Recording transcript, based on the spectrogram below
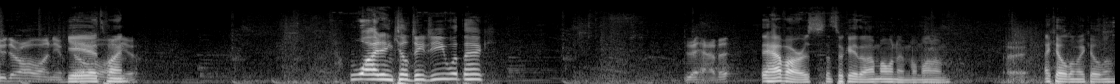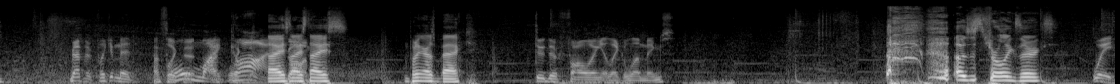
Dude, they're all on you. Yeah, They're it's fine. Why didn't kill JG? What the heck? Do they have it? They have ours. That's okay though. I'm on him. I'm on him. Alright. I killed him. I killed him. Rapid, flick it mid. I flicked oh it. my I flicked it. god. Nice, nice, gone. nice. I'm putting ours back. Dude, they're following it like lemmings. I was just trolling Zurx. Wait,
